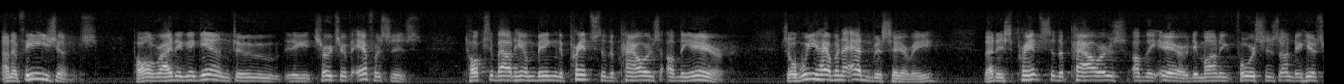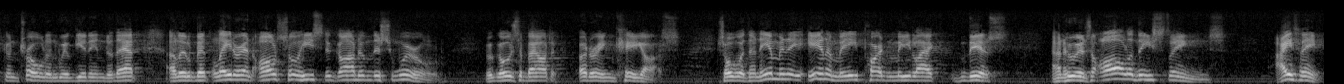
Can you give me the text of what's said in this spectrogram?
And Ephesians, Paul writing again to the church of Ephesus, talks about him being the prince of the powers of the air. So we have an adversary that is prince of the powers of the air, demonic forces under his control, and we'll get into that a little bit later. And also, he's the God of this world who goes about uttering chaos. So, with an enemy, pardon me, like this, and who is all of these things, I think,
